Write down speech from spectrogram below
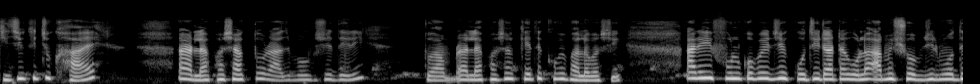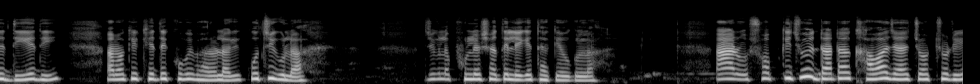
কিছু কিছু খায়, আর লাফা শাক তো রাজবংশীদেরই, তো আমরা ল্যাফা শাক খেতে খুবই ভালোবাসি। আর এই ফুলকপির যে কচি ডাঁটাগুলো আমি সবজির মধ্যে দিয়ে দিই, আমাকে খেতে খুবই ভালো লাগে কচিগুলা। যেগুলো ফুলের সাথে লেগে থাকে ওগুলা। আর সব কিছুই ডাটা খাওয়া যায়, চচ্চড়ি।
